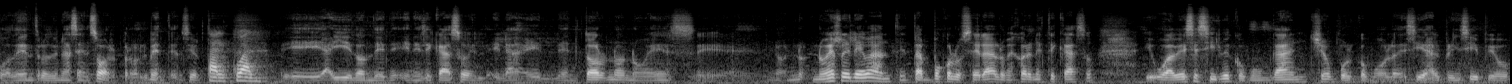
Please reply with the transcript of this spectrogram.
o dentro de un ascensor, probablemente, ¿no es cierto? Tal cual. Eh, ahí donde en ese caso el, el, entorno no es, eh, no, no, es relevante, tampoco lo será a lo mejor en este caso, o a veces sirve como un gancho, por como lo decías al principio,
